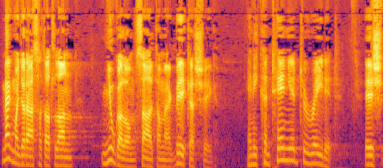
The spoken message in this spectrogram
megmagyarázhatatlan nyugalom szállta meg, békesség. And he continued to read it. És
